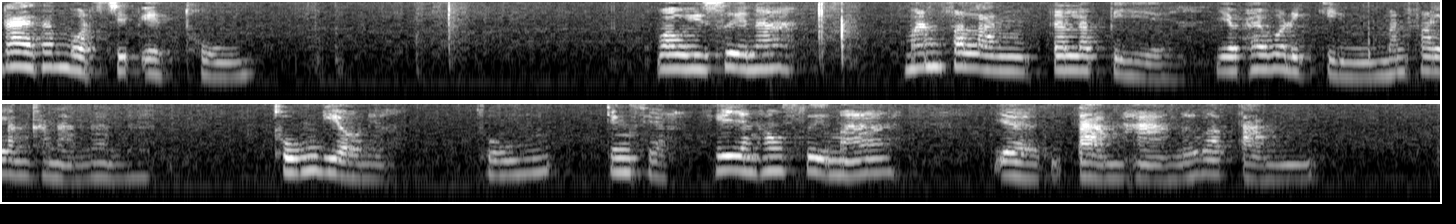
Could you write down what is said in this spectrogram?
ได้ทั้งหมดสิบเอ็ดถุงวาอีซื้อนะ มันฝรั่งแต่ละปีเดี๋ยวแพ้ว่าได้กินมันฝรั่งขนาดนั้นทุ้งเดียวเนี่ย ทุ้งจังเสียที่ยังเขาซื้อมาอย่าตามหางหรือว่าตามไป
